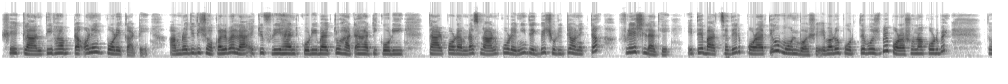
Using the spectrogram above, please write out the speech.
সেই ক্লান্তি ভাবটা অনেক পরে কাটে। আমরা যদি সকালবেলা একটু ফ্রি হ্যান্ড করি বা একটু হাঁটাহাঁটি করি, তারপর আমরা স্নান করে নিই, দেখবে শরীরটা অনেকটা ফ্রেশ লাগে। এতে বাচ্চাদের পড়াতেও মন বসে। এবারও পড়তে বসবে, পড়াশোনা করবে। তো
